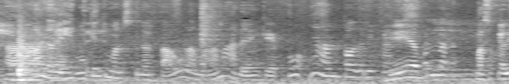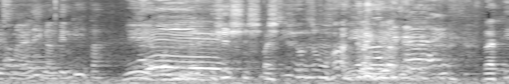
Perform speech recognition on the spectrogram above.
Ah, dari mungkin cuma sekedar tahu lama-lama ada yang kepo nyantol dari fans. iya benar Masuk ke Ismaili gantiin kita. iya bener. pensiun semua berarti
